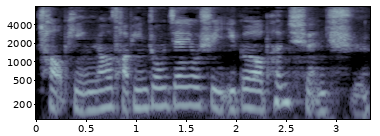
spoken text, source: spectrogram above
草坪，然后草坪中间又是一个喷泉池，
